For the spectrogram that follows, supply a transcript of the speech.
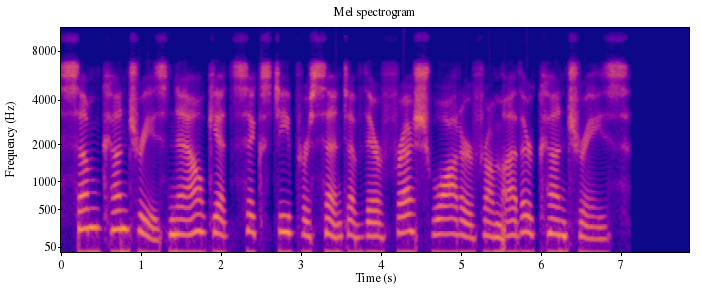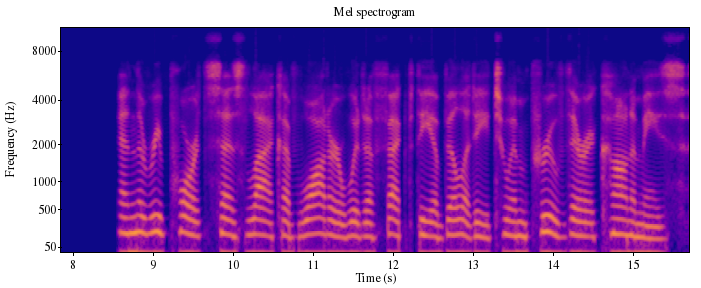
Some countries now get 60% of their fresh water from other countries. And the report says lack of water would affect the ability to improve their economies.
